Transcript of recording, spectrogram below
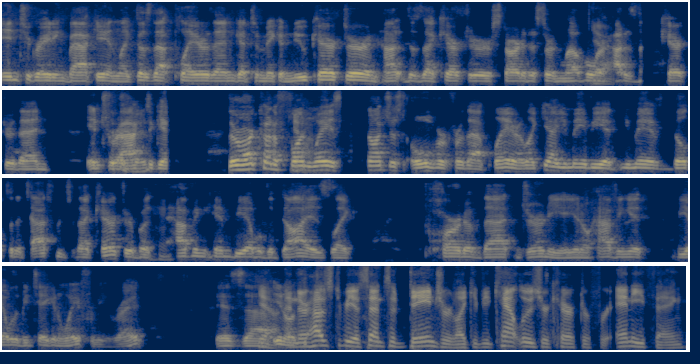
integrating back in? Like does that player then get to make a new character and how does that character start at a certain level or how does that character then interact again? There are kind of fun Yeah. ways not just over for that player. Like yeah you may be a, you may have built an attachment to that character but Mhm. having him be able to die is like part of that journey you know having it be able to be taken away from you right is uh yeah, you know and there has to be a sense of danger. Like if you can't lose your character for anything,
